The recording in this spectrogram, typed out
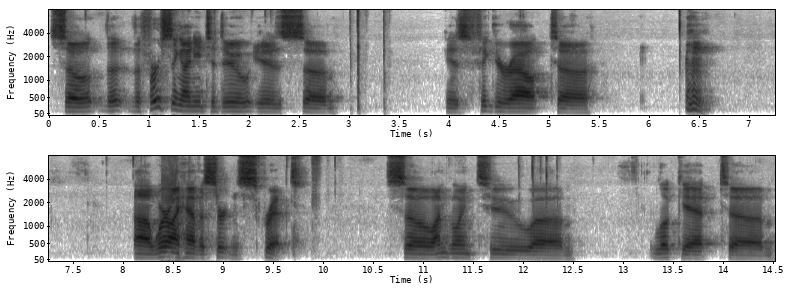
so the the first thing I need to do is uh, is figure out uh, uh, where I have a certain script. So I'm going to um, look at um,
